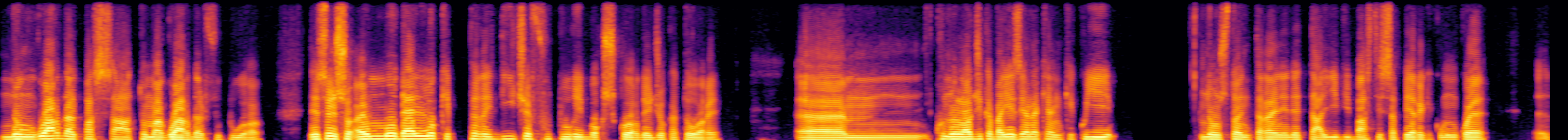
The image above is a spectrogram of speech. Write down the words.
non guarda al passato ma guarda al futuro. Nel senso è un modello che predice futuri box score dei giocatori. Um, con una logica bayesiana che anche qui non sto a entrare nei dettagli, vi basti sapere che comunque eh,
